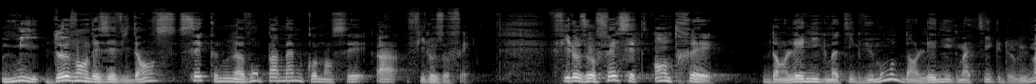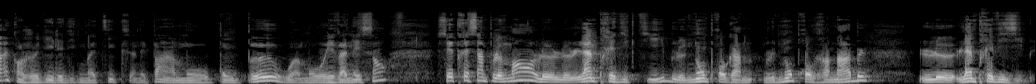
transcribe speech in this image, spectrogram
mis devant des évidences, c'est que nous n'avons pas même commencé à philosopher. Philosopher, c'est entrer dans l'énigmatique du monde, dans l'énigmatique de l'humain. Quand je dis l'énigmatique, ce n'est pas un mot pompeux ou un mot évanescent, c'est très simplement l'imprédictible, le, non programmable, l'imprévisible.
